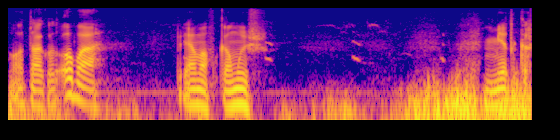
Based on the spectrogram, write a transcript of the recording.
Вот так вот. Опа! Прямо в камыш. Метка.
